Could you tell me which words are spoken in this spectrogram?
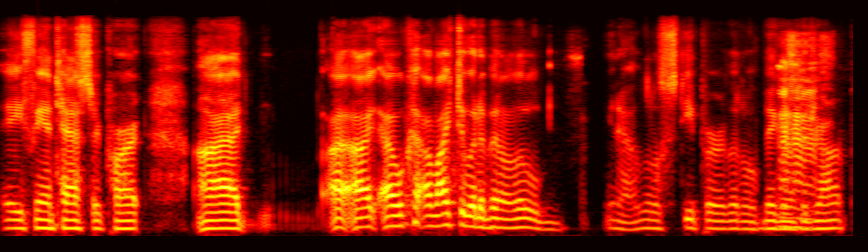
a fantastic part. Uh, I, I I liked it would have been a little, you know, a little steeper, a little bigger of a Mhm. drop,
